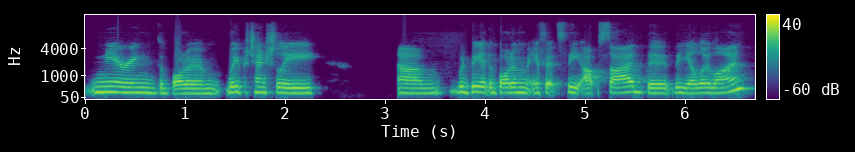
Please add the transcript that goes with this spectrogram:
nearing the bottom. We potentially um, would be at the bottom if it's the upside, the, the yellow line.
